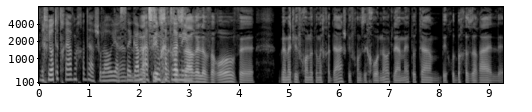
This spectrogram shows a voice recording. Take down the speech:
לחיות את חייו מחדש, אולי הוא יעשה כן, גם מעשים חתרניים. להציץ מחזר אל עברו, ובאמת לבחון אותו מחדש, לבחון זיכרונות, לאמת אותם, בייחוד בחזרה אל... אה,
